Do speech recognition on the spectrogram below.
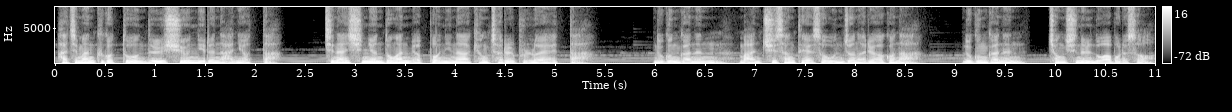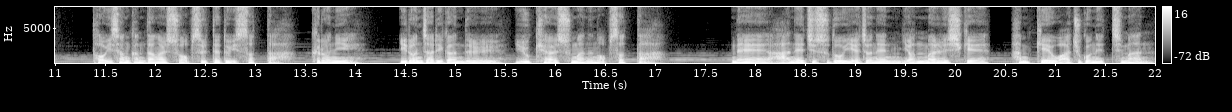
하지만 그것도 늘 쉬운 일은 아니었다. 지난 10년 동안 몇 번이나 경찰을 불러야 했다. 누군가는 만취 상태에서 운전하려 하거나 누군가는 정신을 놓아버려서 더 이상 감당할 수 없을 때도 있었다. 그러니 이런 자리가 늘 유쾌할 수만은 없었다. 내 아내 지수도 예전엔 연말 회식에 함께 와주곤 했지만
